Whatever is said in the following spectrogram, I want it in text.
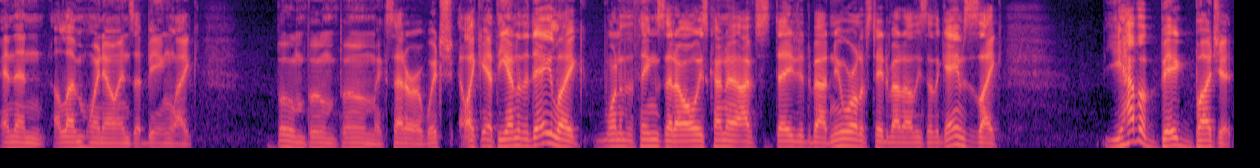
and then 11.0 ends up being like boom, boom, boom, etc. Which like at the end of the day, like one of the things that I always kind of I've stated about New World, I've stated about all these other games is like you have a big budget,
